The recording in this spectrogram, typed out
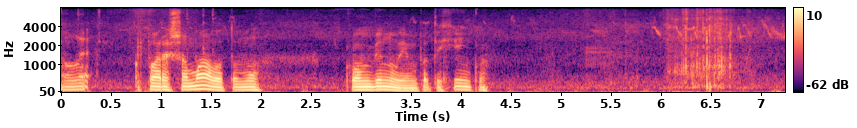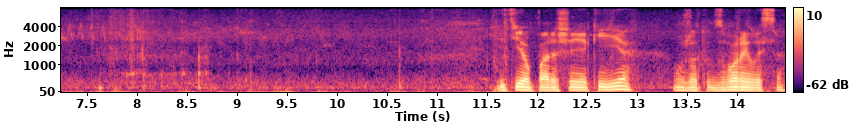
Але опариша мало, тому комбінуємо потихеньку. І ті опариші, які є, вже тут зварилися.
